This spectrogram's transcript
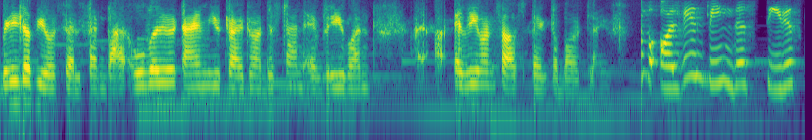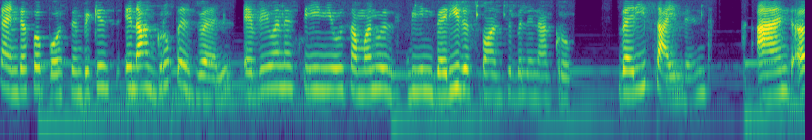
build up yourself and that over your time you try to understand everyone uh, everyone's aspect about life You've always been this serious kind of a person because in our group as well, everyone has seen you someone who's been very responsible in our group, very silent, and uh,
